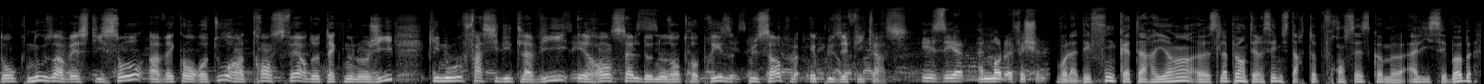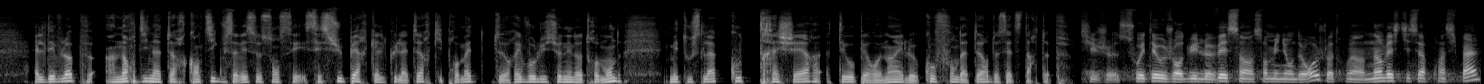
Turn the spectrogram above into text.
Donc nous investissons avec en retour un transfert de technologie qui nous facilite la vie et rend celle de nos entreprises plus simple et plus efficace. Voilà, des fonds qatariens, euh, cela peut intéresser une start-up française comme euh, Alice et Bob. Elle développe un ordinateur quantique, vous savez, ce sont ces, ces super calculateurs qui promettent de révolutionner notre monde, mais tout cela coûte très cher. Théo Perronin est le cofondateur de cette start-up. Si je souhaitais aujourd'hui lever 100 millions d'euros, je dois trouver un investisseur principal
